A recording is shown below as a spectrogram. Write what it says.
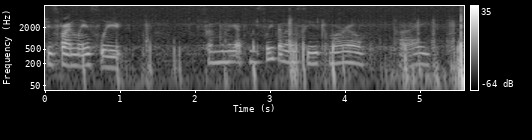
She's finally asleep. So I'm gonna get some sleep and I'll see you tomorrow. Bye.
